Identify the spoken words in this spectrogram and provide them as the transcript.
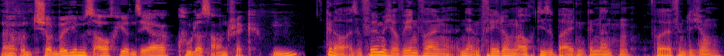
Ne? Und John Williams auch hier ein sehr cooler Soundtrack. Mhm. Genau, also filmisch auf jeden Fall eine Empfehlung, auch diese beiden genannten Veröffentlichungen.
